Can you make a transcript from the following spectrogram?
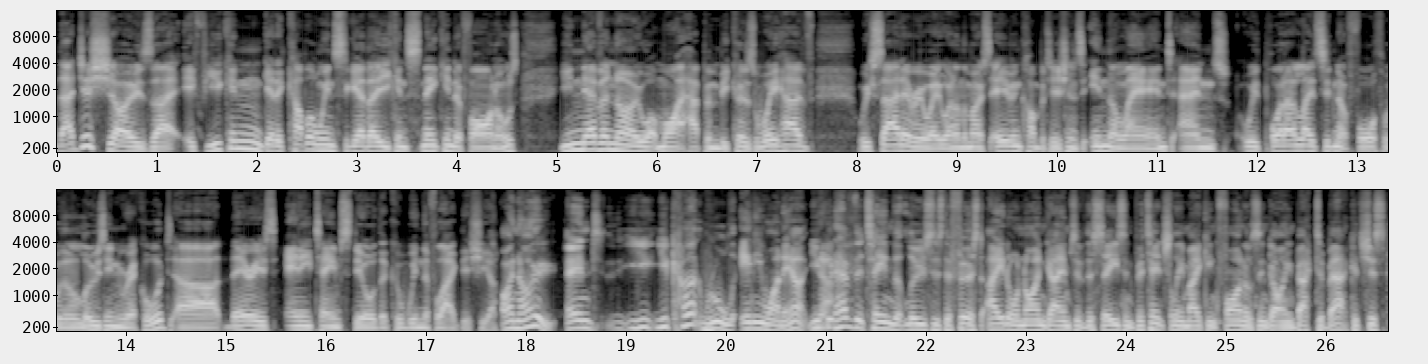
that just shows that if you can get a couple of wins together, you can sneak into finals. You never know what might happen because we have, we say it every week, one of the most even competitions in the land. And with Port Adelaide sitting at fourth with a losing record, uh, there is any team still that could win the flag this year. I know. And you, you can't rule anyone out. You No. could have the team that loses the first eight or nine games of the season, potentially making finals and going back to back. It's just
